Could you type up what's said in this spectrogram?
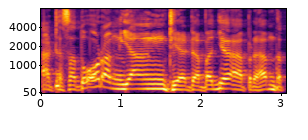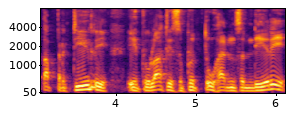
ada satu orang yang di hadapannya Abraham tetap berdiri. Itulah disebut Tuhan sendiri.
